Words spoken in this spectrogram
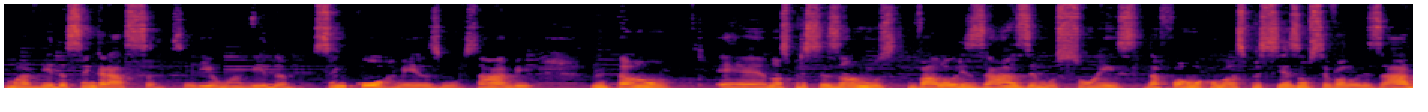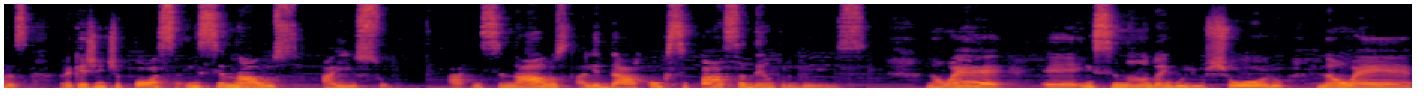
uma vida sem graça, seria uma vida sem cor mesmo, sabe? Então, é, nós precisamos valorizar as emoções da forma como elas precisam ser valorizadas para que a gente possa ensiná-los a isso, a ensiná-los a lidar com o que se passa dentro deles. Não é, é ensinando a engolir o choro, não é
